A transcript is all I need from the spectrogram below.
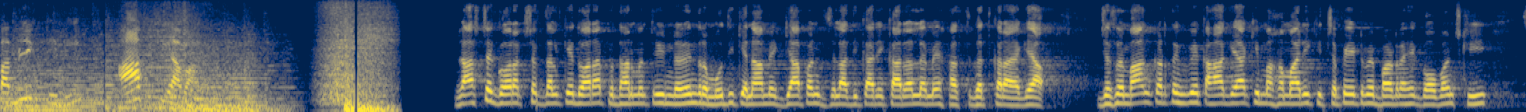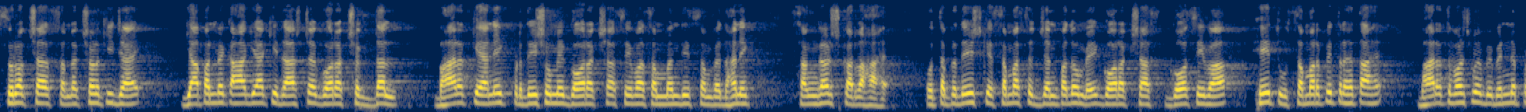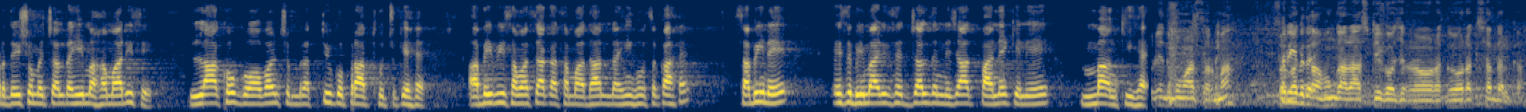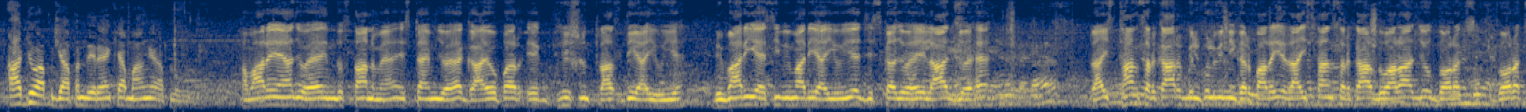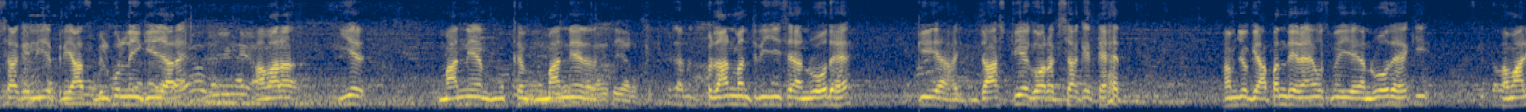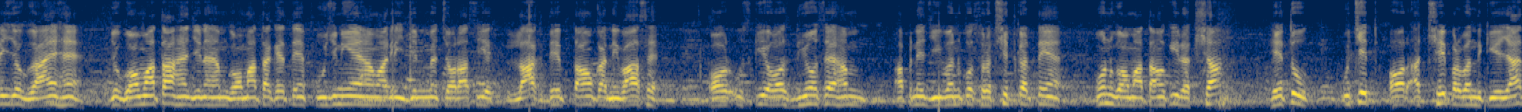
Public TV, आपकी आवाज़। राष्ट्रीय गौरक्षक दल के द्वारा प्रधानमंत्री नरेंद्र मोदी के नाम एक ज्ञापन जिलाधिकारी कार्यालय में हस्तगत कराया गया, जिसमें मांग करते हुए कहा गया कि महामारी की चपेट में बढ़ रहे गौवंश की सुरक्षा संरक्षण की जाए। ज्ञापन में कहा गया कि राष्ट्रीय गौरक्षक दल भारत के अनेक प्रदेशों में गौरक्षा सेवा संबंधी संवैधानिक संघर्ष कर रहा है। उत्तर प्रदेश के समस्त जनपदों में गौरक्षा गौ सेवा हेतु समर्पित रहता है। भारतवर्ष में विभिन्न प्रदेशों में चल रही महामारी से लाखों गौवंश मृत्यु को प्राप्त हो चुके हैं। अभी भी समस्या का समाधान नहीं हो सका है। सभी ने इस बीमारी से जल्द निजात पाने के लिए मांग की है। सुरेंद्र कुमार शर्मा सर, ये प्रवक्ता हूँ राष्ट्रीय गौरक्षा दल का। आज जो आप ज्ञापन दे रहे हैं क्या मांग है आप लोगों की? हमारे यहाँ जो है हिंदुस्तान में इस टाइम जो है गायों पर एक भीषण त्रासदी आई हुई है। बीमारी ऐसी बीमारी आई हुई है जिसका जो है इलाज जो है राजस्थान सरकार बिल्कुल भी नहीं कर पा रही है। राजस्थान सरकार द्वारा जो गौरक्षा गौरक्षा के लिए प्रयास बिल्कुल नहीं किए जा रहे हमारा ये माननीय मुख्य, माननीय प्रधानमंत्री जी से अनुरोध है कि राष्ट्रीय गौरक्षा के तहत हम जो ज्ञापन दे रहे हैं, उसमें ये अनुरोध है कि हमारी जो गाय हैं, जो गौमाता हैं, जिन्हें हम गौमाता कहते हैं, पूजनीय है हमारी, जिनमें चौरासी लाख देवताओं का निवास है और उसकी औषधियों से हम अपने जीवन को सुरक्षित करते हैं। उन गौ माताओं की रक्षा हेतु उचित और अच्छे प्रबंध किए जाएँ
